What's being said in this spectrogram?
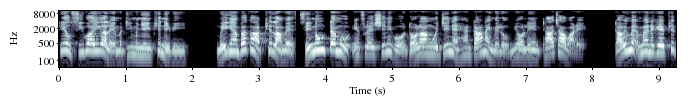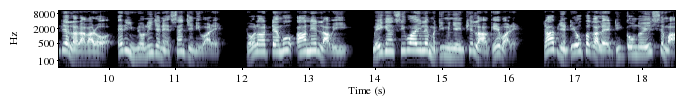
တရုတ်စီးပွားရေးကလည်းမတည်မငြိမ်ဖြစ်နေပြီးအမေရိကန်ဘက်ကဖြစ်လာမဲ့ဈေးနှုန်းတက်မှု inflation တွေကိုဒေါ်လာငွေကြေးနဲ့ဟန်တားနိုင်မယ်လို့မျှော်လင့်ထားကြပါတယ်။ဒါပေမဲ့အမှန်တကယ်ဖြစ်ပျက်လာတာကတော့အဲ့ဒီမျှော်လင့်ချက်နဲ့ဆန့်ကျင်နေပါတယ်။ဒေါ်လာတန်ဖိုးအားနည်းလာပြီး အမေရိကန်စီးပွားရေးလည်းမတည်မငြိမ်ဖြစ်လာခဲ့ပါတယ်။ဒါ့အပြင်တရုတ်ဘက်ကလည်းဒီကုန်သွယ်ရေးစစ်မှာ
